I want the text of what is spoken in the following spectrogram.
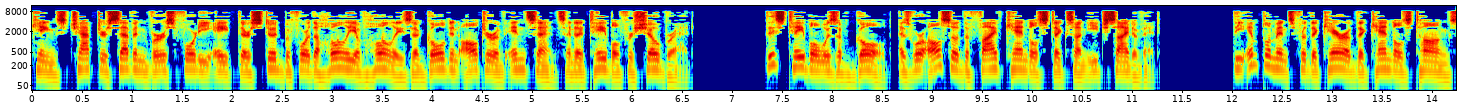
Kings chapter 7 verse 48 there stood before the Holy of Holies a golden altar of incense and a table for showbread. This table was of gold, as were also the five candlesticks on each side of it. The implements for the care of the candles tongs,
